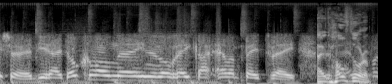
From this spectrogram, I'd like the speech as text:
is er. Die rijdt ook gewoon in een Oreca LMP2. Uit Hoofddorp.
